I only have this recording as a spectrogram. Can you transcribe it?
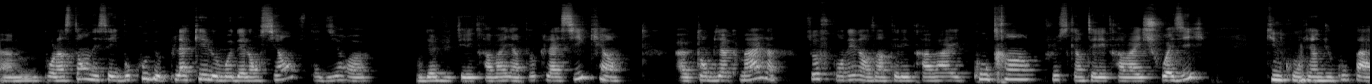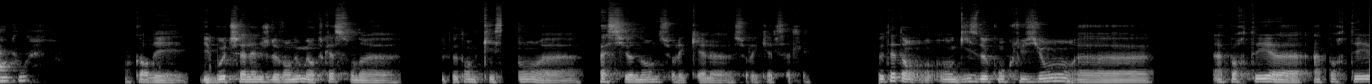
Euh, pour l'instant, on essaye beaucoup de plaquer le modèle ancien, c'est-à-dire le modèle du télétravail un peu classique, tant bien que mal, sauf qu'on est dans un télétravail contraint plus qu'un télétravail choisi, qui ne convient du coup pas à tous. Encore des, beaux challenges devant nous, mais en tout cas, ce sont tout autant de questions euh, passionnantes sur lesquelles, euh, sur lesquelles s'atteler. Peut-être en, guise de conclusion, euh, apporter, apporter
